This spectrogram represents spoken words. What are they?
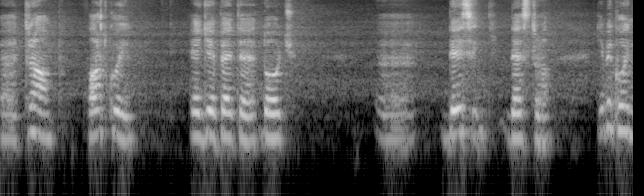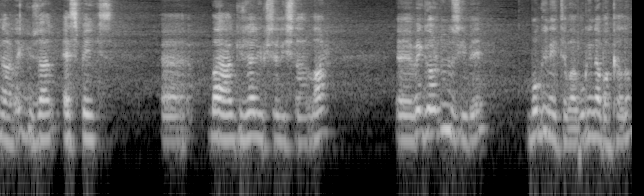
e, Trump, Fartcoin, EGPT, Doge, e, Desync, Destra gibi coinlerde güzel SPX e, bayağı güzel yükselişler var. E, ve gördüğünüz gibi bugün itibar, bugüne bakalım.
